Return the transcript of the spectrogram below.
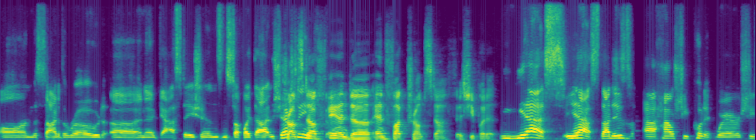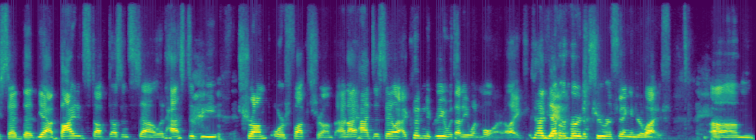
on the side of the road uh, and at gas stations and stuff like that. And she Trump stuff and uh, and fuck Trump stuff, as she put it. Yes, yes, that is uh, how she put it. Where she said that yeah, Biden stuff doesn't sell; it has to be Trump or fuck Trump. And I had to say, like, I couldn't agree with anyone more. Like, have you yeah. ever heard a truer thing in your life? Um,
